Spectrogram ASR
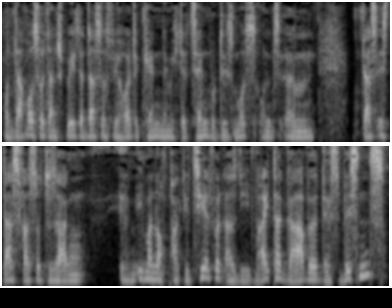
Und daraus wird dann später das, was wir heute kennen, nämlich der Zen-Buddhismus. Und ähm, das ist das, was sozusagen ähm, immer noch praktiziert wird, also die Weitergabe des Wissens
